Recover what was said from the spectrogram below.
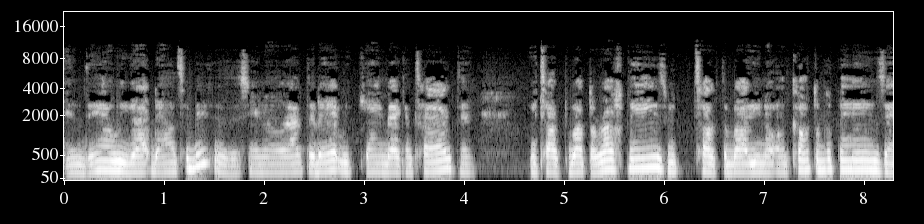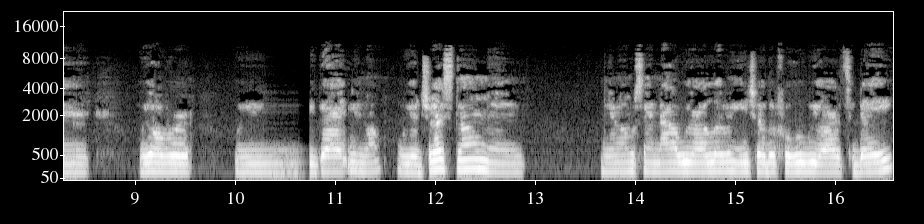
and then we got down to business. You know, after that we came back and talked and we talked about the rough things, we talked about, you know, uncomfortable things and we over we we got, you know, we addressed them and you know I'm saying, now we are loving each other for who we are today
